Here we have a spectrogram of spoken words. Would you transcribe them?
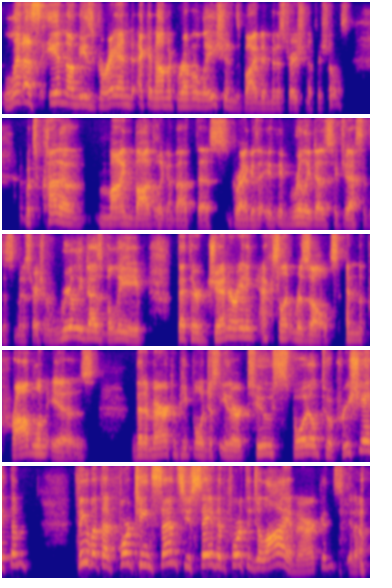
let us in on these grand economic revelations by administration officials. What's kind of mind boggling about this, Greg, is it, it really does suggest that this administration really does believe that they're generating excellent results. And the problem is that American people are just either too spoiled to appreciate them think about that 14 cents you saved at the 4th of July, Americans, you know,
